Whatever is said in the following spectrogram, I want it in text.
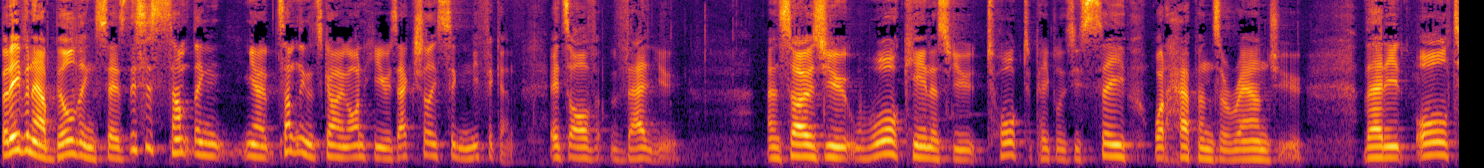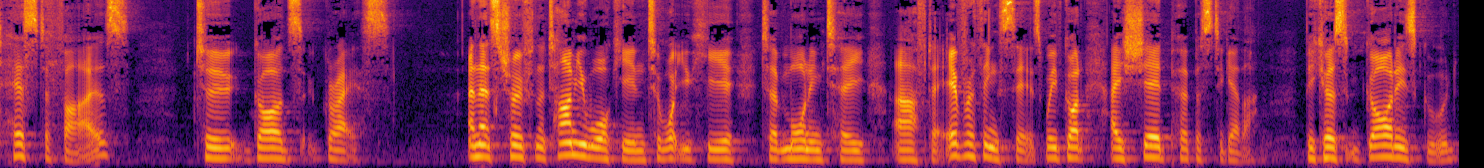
But even our building says this is something, you know, something that's going on here is actually significant. It's of value. And so, as you walk in, as you talk to people, as you see what happens around you, that it all testifies to God's grace. And that's true from the time you walk in to what you hear to morning tea after. Everything says we've got a shared purpose together because God is good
